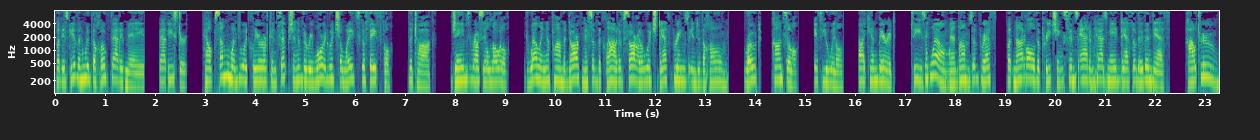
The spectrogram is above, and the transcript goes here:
but is given with the hope that it may, at Easter, help someone to a clearer conception of the reward which awaits the faithful. The talk James Russell Lowell, dwelling upon the darkness of the cloud of sorrow which death brings into the home, wrote, Consul, if you will, I can bear it. Tease it well and ums of breath, but not all the preaching since Adam has made death other than death. How true!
